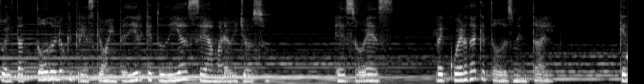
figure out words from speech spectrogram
Suelta todo lo que crees que va a impedir que tu día sea maravilloso. Eso es. Recuerda que todo es mental que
